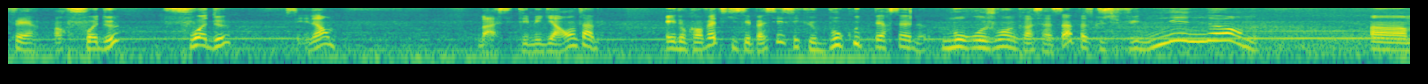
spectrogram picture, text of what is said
faire un x2, x2, c'est énorme, bah c'était méga rentable. Et donc en fait, ce qui s'est passé, c'est que beaucoup de personnes m'ont rejoint grâce à ça, parce que j'ai fait une énorme, un,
